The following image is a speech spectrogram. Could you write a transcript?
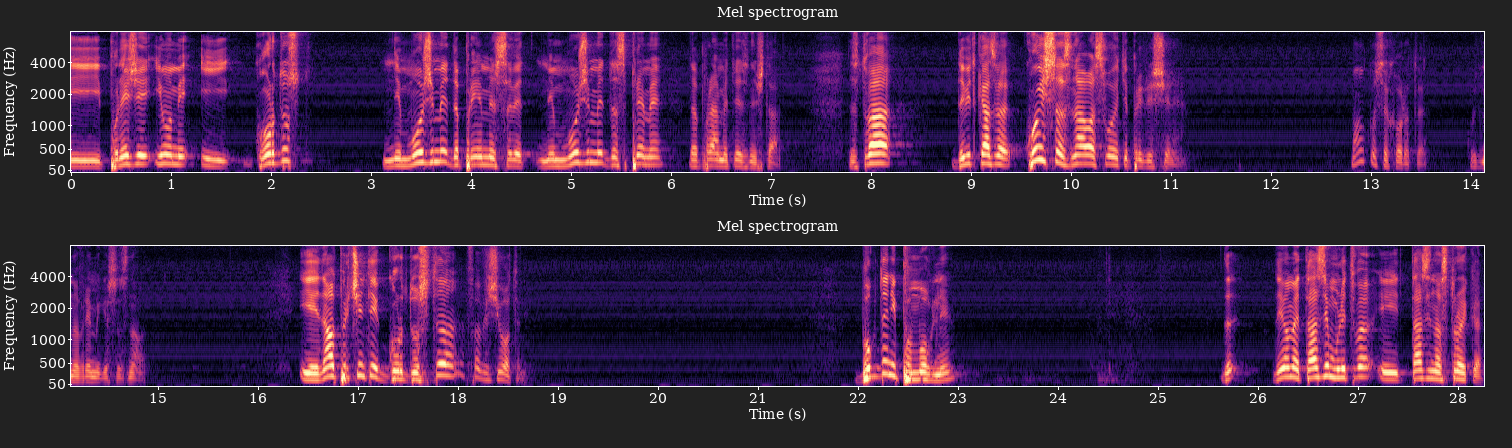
И понеже имаме и гордост, не можем да приемем съвет, не можем да спреме да правим тези неща. Затова Давид казва, кой съзнава своите прегрешения? Малко са хората, които на време ги съзнават. И една от причините е гордостта в живота ни. Бог да ни помогне да, да имаме тази молитва и тази настройка.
